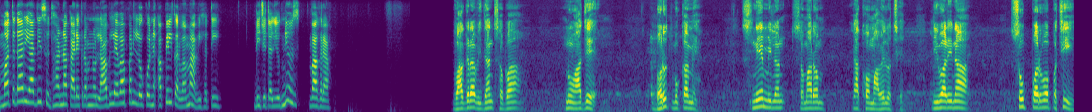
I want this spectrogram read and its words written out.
મતદાર યાદી સુધારણા કાર્યક્રમનો લાભ લેવા પણ લોકોને અપીલ કરવામાં આવી હતી. ડિજિટલ યુગ ન્યૂઝ, વાગરા. વાગરા વિધાનસભાનું આજે ભરૂચ મુકામે સ્નેહ મિલન સમારંભ રાખવામાં આવેલો છે. દિવાળીના શુભ પર્વ પછી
